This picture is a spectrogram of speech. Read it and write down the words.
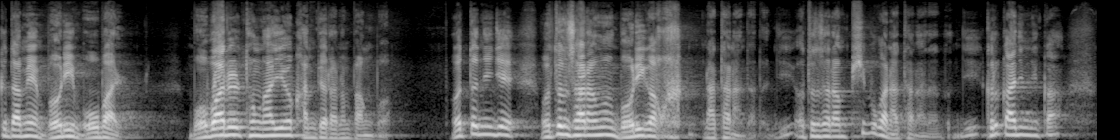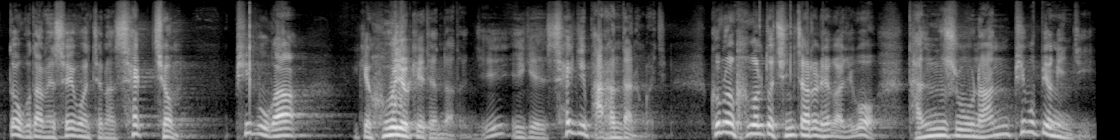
그 다음에 머리 모발. 모발을 통하여 감별하는 방법. 어떤 이제 어떤 사람은 머리가 확 나타난다든지 어떤 사람은 피부가 나타난다든지 그럴 거 아닙니까? 또 그다음에 세 번째는 색점. 피부가 이렇게 허옇게 된다든지 이게 색이 바란다는 거지. 그러면 그걸 또 진찰을 해 가지고 단순한 피부병인지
